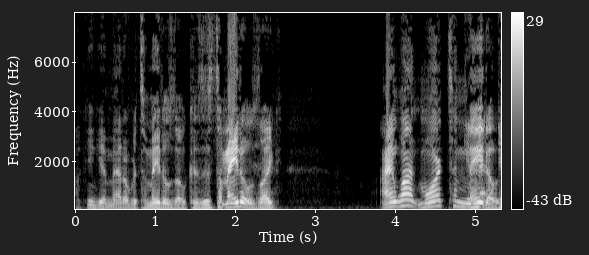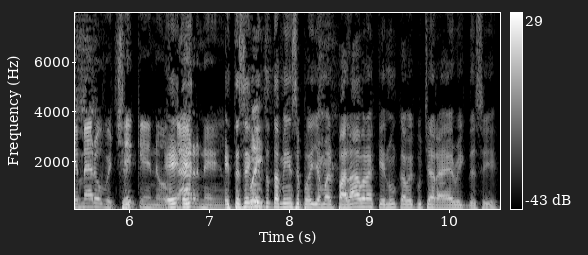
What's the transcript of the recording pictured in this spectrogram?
How can you get mad over tomatoes though? Because it's tomatoes. Like, I want more tomatoes. get mad over chicken o Eh, eh, carne. este segmento Please. también se puede llamar palabra que nunca va a escuchar a Eric decir.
